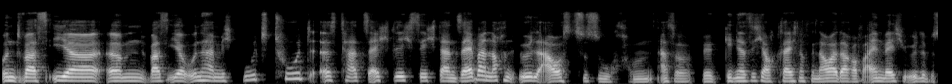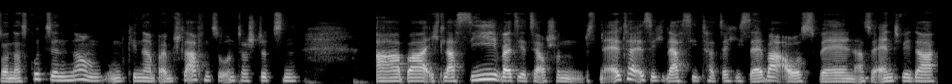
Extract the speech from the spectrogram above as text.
Und was ihr, ähm, was ihr unheimlich gut tut, ist tatsächlich, sich dann selber noch ein Öl auszusuchen. Also wir gehen ja sicher auch gleich noch genauer darauf ein, welche Öle besonders gut sind, ne? um, um Kinder beim Schlafen zu unterstützen. Aber ich lasse sie, weil sie jetzt ja auch schon ein bisschen älter ist, ich lasse sie tatsächlich selber auswählen. Also entweder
